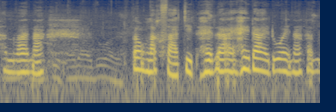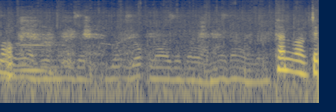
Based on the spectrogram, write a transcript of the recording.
ท่านว่านะ ต้องรักษาจิตให้ได้ให้ได้ด้วยนะ ท่านบอก ท่านบอกจะ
